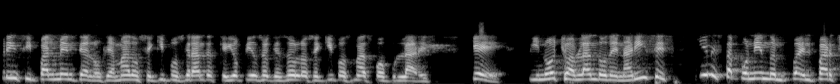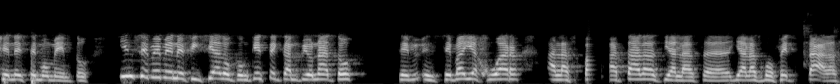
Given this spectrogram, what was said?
principalmente a los llamados equipos grandes, que yo pienso que son los equipos más populares. ¿Qué? Pinocho hablando de narices, ¿quién está poniendo el parche en este momento? ¿Quién se ve beneficiado con que este campeonato se, vaya a jugar a las patadas y a las, eh, y a las bofetadas?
